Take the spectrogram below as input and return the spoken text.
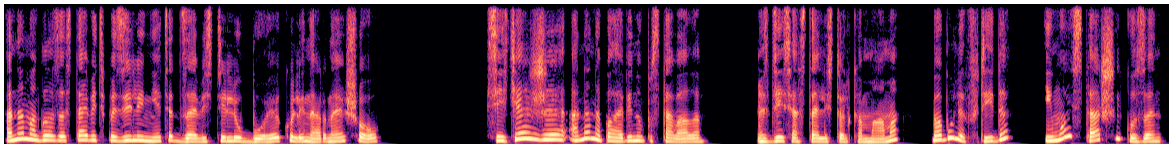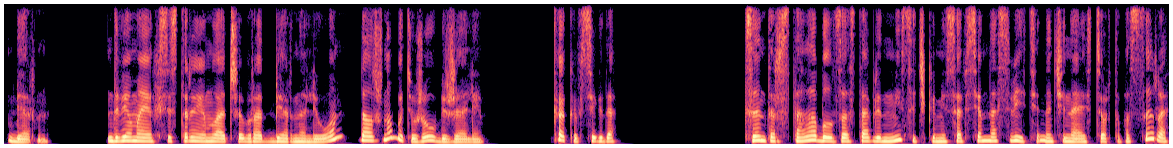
Она могла заставить позеленеть от зависти любое кулинарное шоу. Сейчас же она наполовину пустовала. Здесь остались только мама, бабуля Фрида и мой старший кузен Берн. Две моих сестры и младший брат Берна Леон, должно быть, уже убежали. Как и всегда. Центр стола был заставлен мисочками совсем на свете, начиная с тертого сыра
